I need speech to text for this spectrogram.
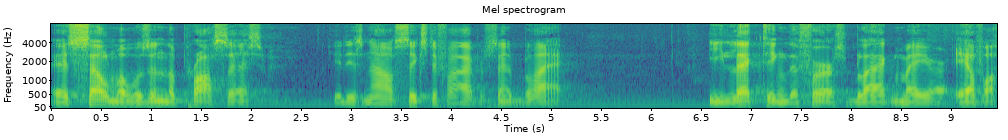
as Selma was in the process, it is now 65% black, electing the first black mayor ever.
